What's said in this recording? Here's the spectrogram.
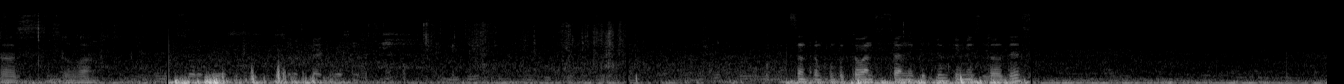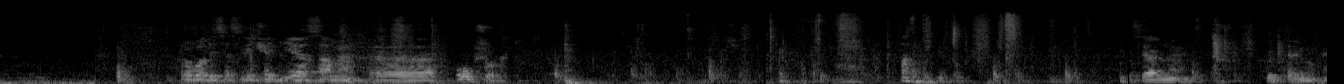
Раз, два. 45, 80. Центром комплектування соціальної підтримки міста Одеса. Проводиться слідча дія, саме е, обшук. Соціальної підтримки.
